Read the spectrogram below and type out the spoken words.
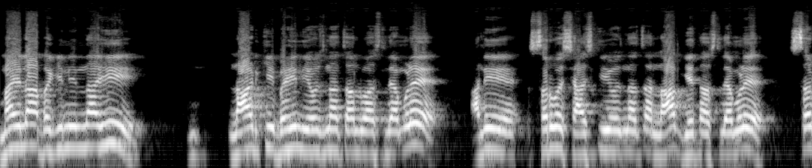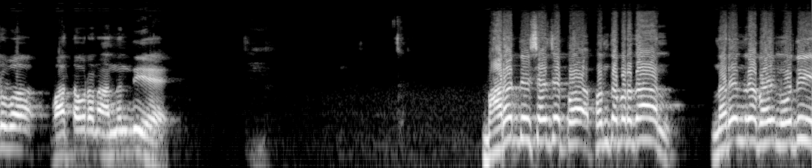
महिला भगिनींनाही लाडकी बहीण योजना चालू असल्यामुळे आणि सर्व शासकीय योजनाचा लाभ घेत असल्यामुळे सर्व वातावरण आनंदी आहे. भारत देशाचे पंतप्रधान नरेंद्रभाई मोदी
